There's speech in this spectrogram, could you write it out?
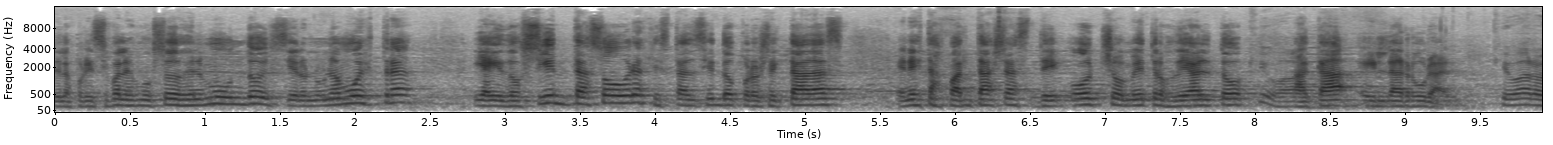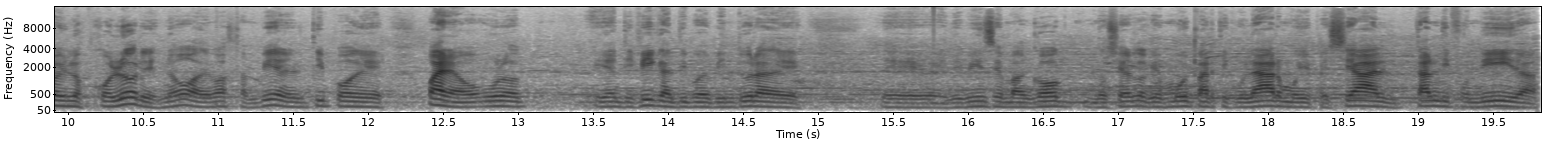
de los principales museos del mundo. Hicieron una muestra y hay 200 obras que están siendo proyectadas en estas pantallas de 8 metros de alto acá en la rural. Qué bárbaro, y los colores, ¿no? Además también, el tipo de... Bueno, uno identifica el tipo de pintura de, de- de Vincent Van Gogh, ¿no es cierto? Que es muy particular, muy especial, tan difundida,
